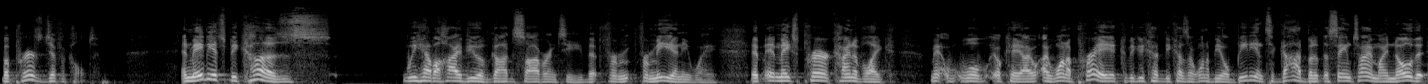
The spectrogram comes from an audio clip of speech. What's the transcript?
But prayer is difficult. And maybe it's because we have a high view of God's sovereignty, that for, for me anyway, it, it makes prayer kind of like, man, well, okay, I, I want to pray because, because I want to be obedient to God, but at the same time, I know that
